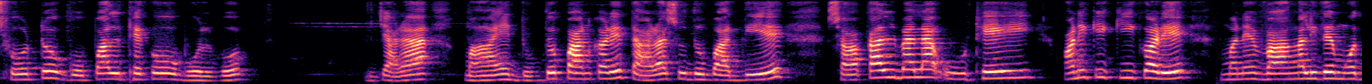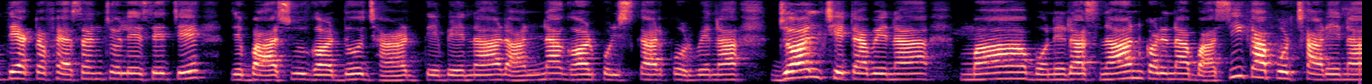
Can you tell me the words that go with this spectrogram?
ছোট গোপাল থেকেও বলব, যারা মায়ের দুগ্ধ পান করে তারা শুধু বাদ দিয়ে সকালবেলা উঠেই অনেকে কি করে? মানে বাঙালিদের মধ্যে একটা ফ্যাশন চলে এসেছে যে বাসু ঘর দো ঝাঁট দেবে না, রান্নাঘর পরিষ্কার করবে না, জল ছেটাবে না, মা বোনেরা স্নান করে না, বাসি কাপড় ছাড়ে না,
